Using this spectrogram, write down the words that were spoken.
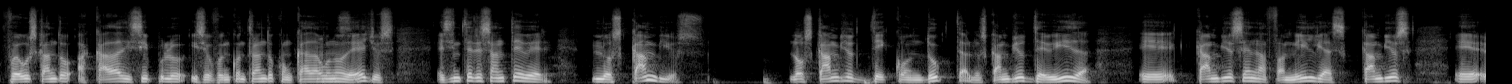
fue buscando a cada discípulo y se fue encontrando con cada uno de ellos. Es interesante ver los cambios los cambios de conducta, los cambios de vida, eh, cambios en las familias, cambios eh,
